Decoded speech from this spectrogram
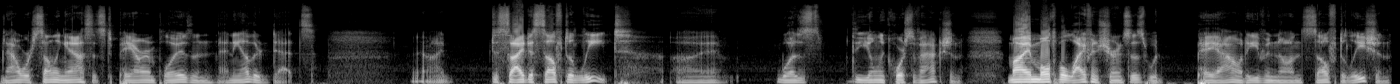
now we're selling assets to pay our employees and any other debts. I decided to self delete. Uh, was the only course of action. My multiple life insurances would pay out even on self deletion.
